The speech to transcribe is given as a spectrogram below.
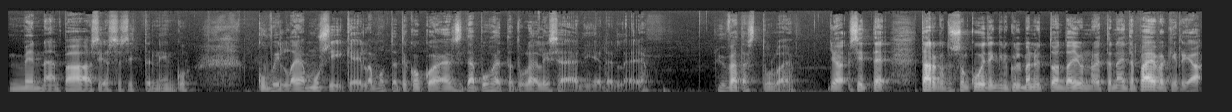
mennään pääasiassa sitten niin kuin kuvilla ja musiikeilla, mutta että koko ajan sitä puhetta tulee lisää ja niin edelleen. Ja hyvä tästä tulee. Ja sitten tarkoitus on kuitenkin, kyllä mä nyt olen tajunnut, että näitä päiväkirja,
